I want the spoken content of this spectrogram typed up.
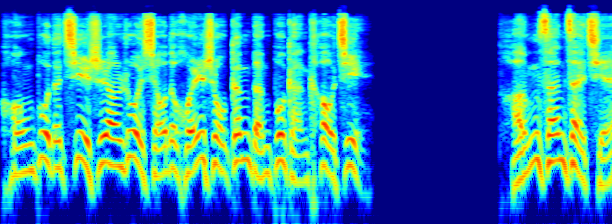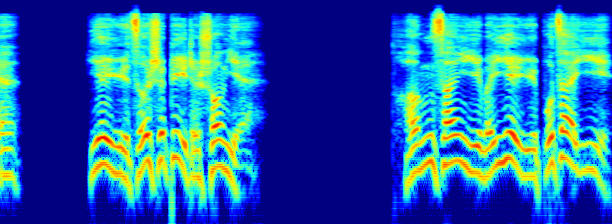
恐怖的气势让弱小的魂兽根本不敢靠近。唐三在前，叶雨则是闭着双眼。唐三以为叶雨不在意，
